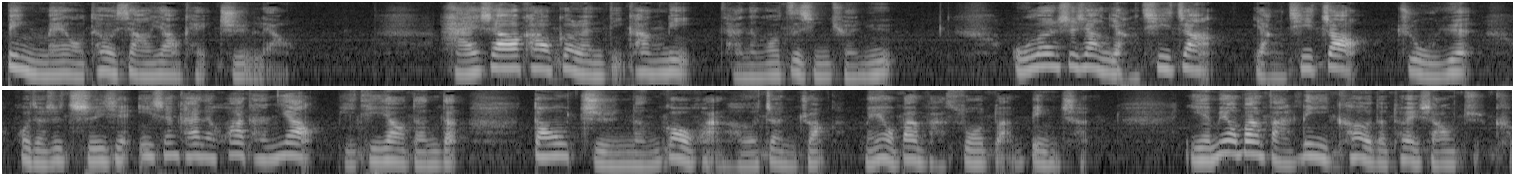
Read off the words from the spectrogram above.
并没有特效药可以治疗，还是要靠个人抵抗力才能够自行痊愈。无论是像氧气罩、氧气罩住院，或者是吃一些医生开的化痰药、鼻涕药等等，都只能够缓和症状，没有办法缩短病程，也没有办法立刻的退烧止咳。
